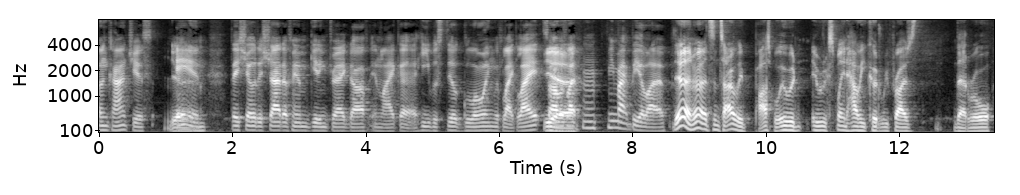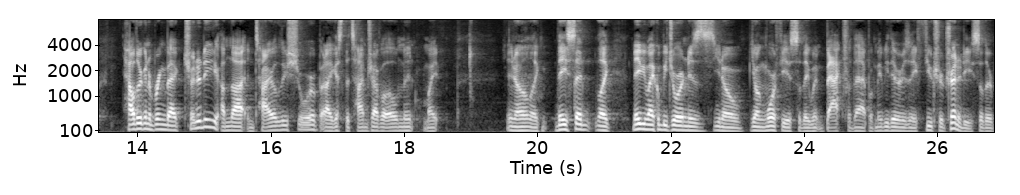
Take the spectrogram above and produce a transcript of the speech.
unconscious, Yeah. and they showed a shot of him getting dragged off, and like uh, he was still glowing with like light. So I was like, hmm, he might be alive. Yeah, no, it's entirely possible. It would it would explain how he could reprise that role. How they're gonna bring back Trinity, I'm not entirely sure, but I guess the time travel element might. You know, like they said, like maybe Michael B. Jordan is you know young Morpheus, so they went back for that. But maybe there is a future Trinity, so they're,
